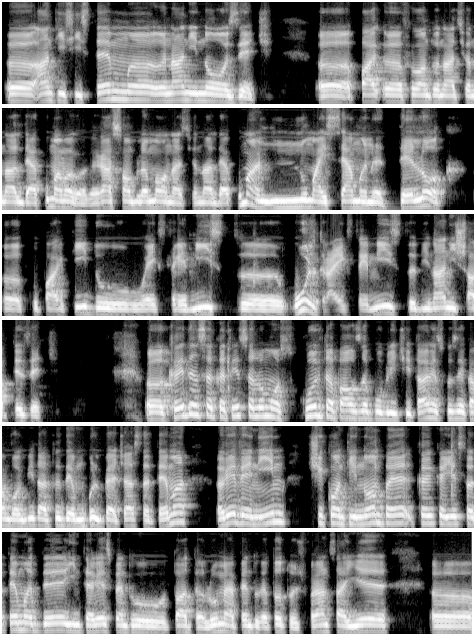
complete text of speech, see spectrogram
uh, antisistem uh, în anii 90. Frontul Național de acum, mă rog, Rassemblement Național de acum nu mai seamănă deloc cu partidul extremist, ultra-extremist din anii 70. Cred însă că trebuie să luăm o scurtă pauză publicitară, scuze că am vorbit atât de mult pe această temă, revenim și continuăm pe, cred că este o temă de interes pentru toată lumea, pentru că totuși Franța e uh,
